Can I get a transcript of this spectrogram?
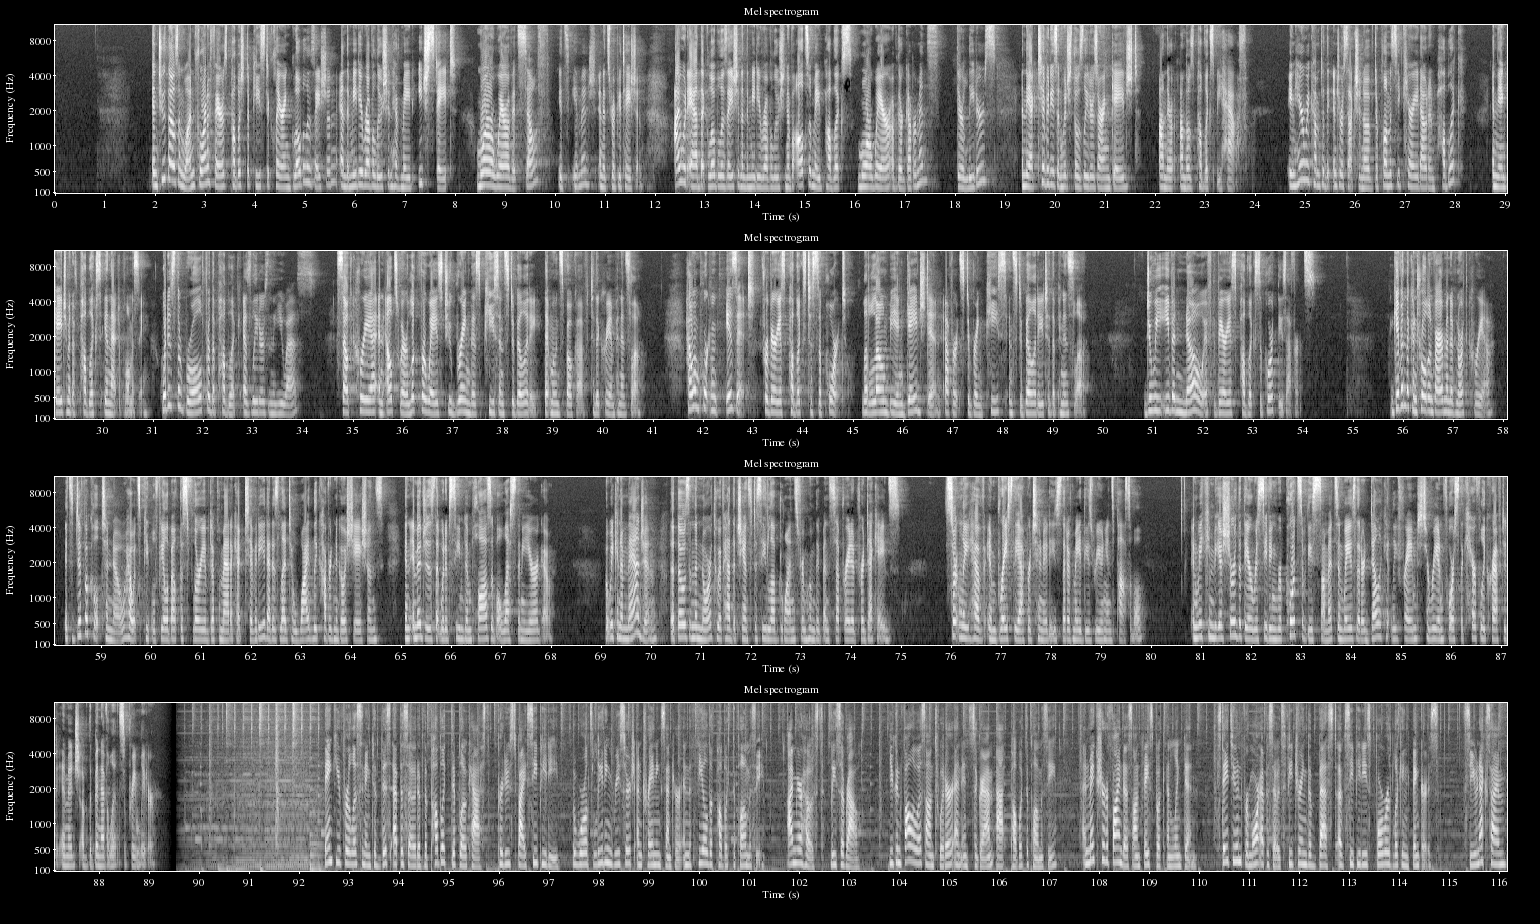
In 2001, Foreign Affairs published a piece declaring globalization and the media revolution have made each state more aware of itself, its image, and its reputation. I would add that globalization and the media revolution have also made publics more aware of their governments, their leaders, and the activities in which those leaders are engaged on, their, on those publics' behalf. And here we come to the intersection of diplomacy carried out in public and the engagement of publics in that diplomacy. What is the role for the public as leaders in the US, South Korea, and elsewhere look for ways to bring this peace and stability that Moon spoke of to the Korean Peninsula? How important is it for various publics to support, let alone be engaged in, efforts to bring peace and stability to the peninsula? Do we even know if the various publics support these efforts? Given the controlled environment of North Korea, It's difficult to know how its people feel about this flurry of diplomatic activity that has led to widely covered negotiations and images that would have seemed implausible less than a year ago. But we can imagine that those in the North who have had the chance to see loved ones from whom they've been separated for decades certainly have embraced the opportunities that have made these reunions possible. And we can be assured that they are receiving reports of these summits in ways that are delicately framed to reinforce the carefully crafted image of the benevolent Supreme Leader. Thank you for listening to this episode of the Public Diplocast, produced by CPD, the world's leading research and training center in the field of public diplomacy. I'm your host, Lisa Rao. You can follow us on Twitter and Instagram at Public Diplomacy, and make sure to find us on Facebook and LinkedIn. Stay tuned for more episodes featuring the best of CPD's forward looking thinkers. See you next time.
